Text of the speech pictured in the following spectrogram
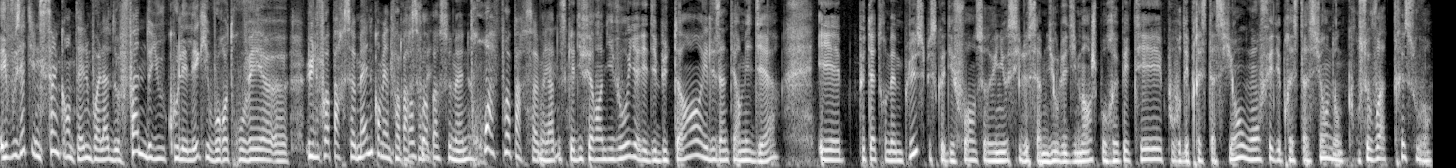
Et vous êtes une cinquantaine, voilà, de fans de ukulélé qui vous retrouvez euh, une fois par semaine. Combien de fois par Trois semaine fois par semaine. Trois fois par semaine. Voilà, parce qu'il y a différents niveaux. Il y a les débutants et les intermédiaires. Et peut-être même plus, puisque des fois, on se réunit aussi le samedi ou le dimanche pour répéter, pour des prestations, ou on fait des prestations. Donc, on se voit très souvent.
